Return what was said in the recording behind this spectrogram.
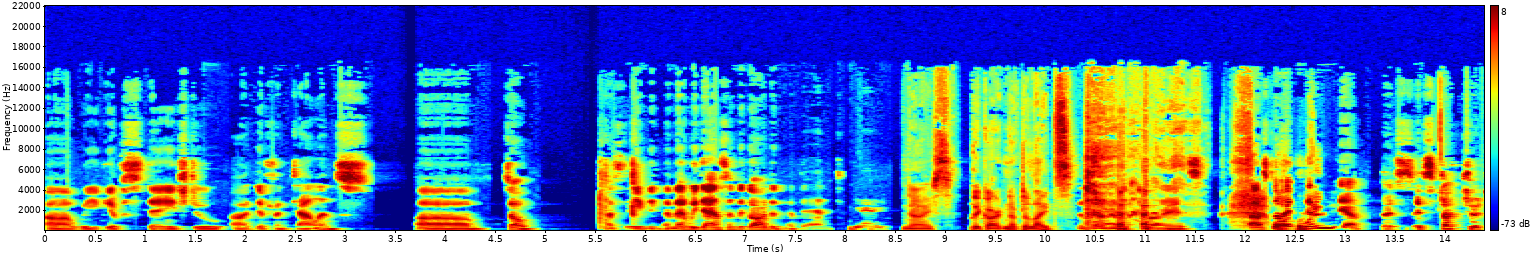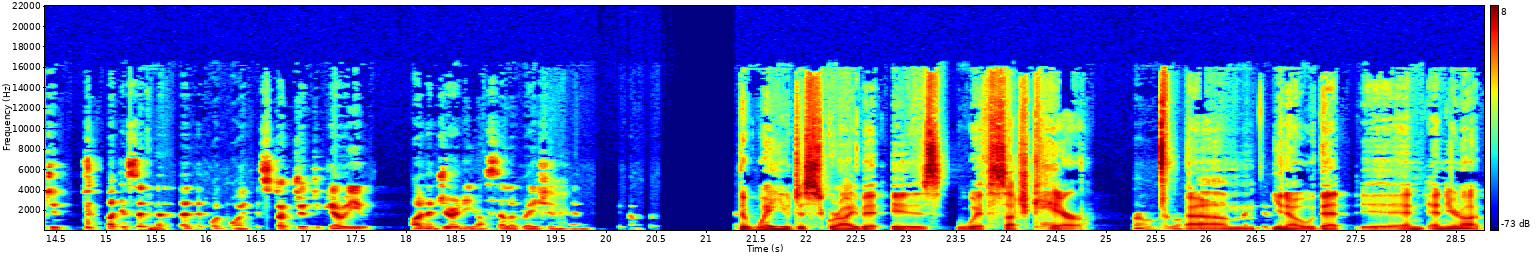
Uh, we give stage to different talents. Um, so that's the evening, and then we dance in the garden at the end. Yay! Nice, the Garden of Delights. The Garden of Delights. Uh, so well, way... yeah, it's it's structured to, to like I said at, at, at, one point, it's structured to carry you on a journey of celebration and comfort. The way you describe it is with such care. Oh, um, you. you know that, and and you're not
